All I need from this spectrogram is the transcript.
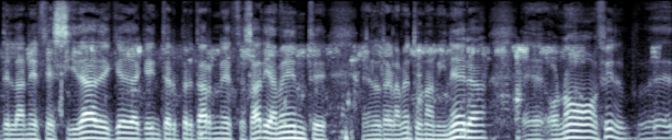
de, la necesidad de que haya que interpretar necesariamente en el reglamento una minera eh, o no, en fin, eh,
